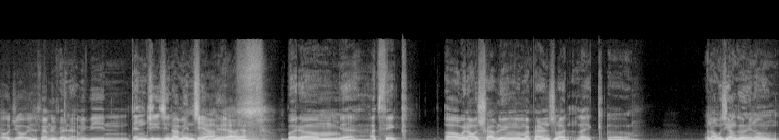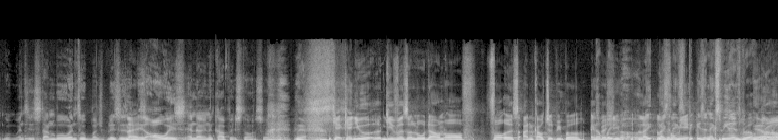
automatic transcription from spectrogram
Oh, Joe, he's a family friend. Ah, Maybe in 10 G's, you know what I mean? So, yeah, yeah, yeah. But um, yeah, I think uh, when I was traveling with my parents a lot, like uh, when I was younger, you know, went to Istanbul, went to a bunch of places. Nice. And they'd always end up in a carpet store. So Yeah. Can, can you give us a lowdown of for us uncultured people, especially No, but- like like it's for an me? it's an experience, bro. No, no, Bro,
